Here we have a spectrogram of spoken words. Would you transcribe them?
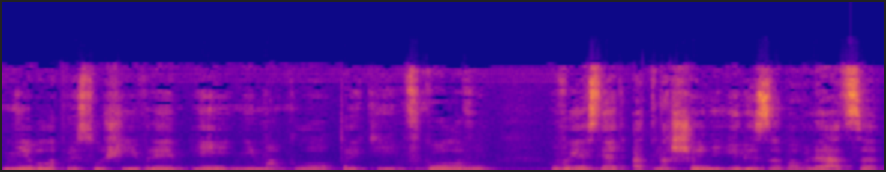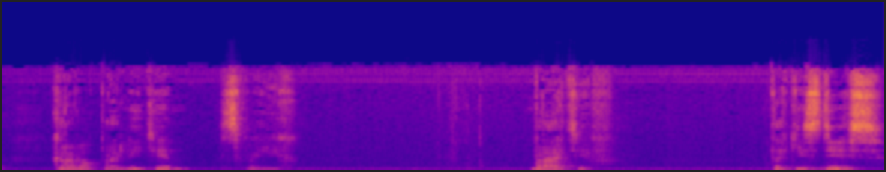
не было присуще евреям и не могло прийти им в голову выяснять отношения или забавляться кровопролитием своих братьев так и здесь.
